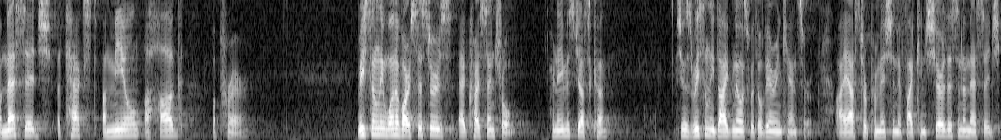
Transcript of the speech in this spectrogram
a message, a text, a meal, a hug, a prayer. Recently, one of our sisters at Christ Central, her name is Jessica, she was recently diagnosed with ovarian cancer. I asked her permission if I can share this in a message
